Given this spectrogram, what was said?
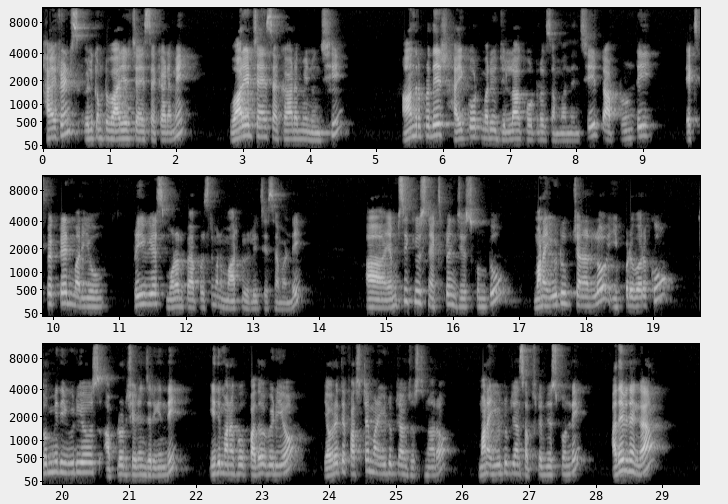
Hi friends welcome to Warrior Choice Academy Warrior Choice Academy నుంచి Andhra Pradesh high court మరియు జిల్లా కోర్టులకు సంబంధించి టాప్ ట్వంటీ ఎక్స్పెక్టెడ్ మరియు ప్రీవియస్ మోడల్ పేపర్స్ని మనం మార్కులు రిలీజ్ చేశామండి. ఆ ఎంసీక్యూస్ని ఎక్స్ప్లెయిన్ చేసుకుంటూ మన యూట్యూబ్ ఛానల్లో ఇప్పటి వరకు తొమ్మిది వీడియోస్ అప్లోడ్ చేయడం జరిగింది. ఇది మనకు పదో వీడియో ఎవరైతే ఫస్ట్ టైం మన యూట్యూబ్ ఛానల్ చూస్తున్నారో మన యూట్యూబ్ ఛానల్ సబ్స్క్రైబ్ చేసుకోండి. అదేవిధంగా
